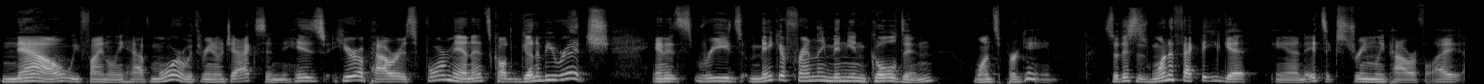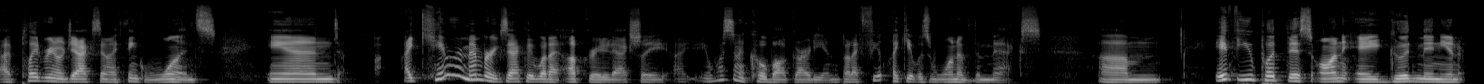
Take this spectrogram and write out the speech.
now we finally have more with Reno Jackson. His hero power is four mana. It's called Gonna Be Rich. And it reads Make a friendly minion golden once per game. So this is one effect that you get, and it's extremely powerful. I, I've played Reno Jackson, I think, once, and I can't remember exactly what I upgraded actually. I, it wasn't a Cobalt Guardian, but I feel like it was one of the mechs. Um, if you put this on a good minion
